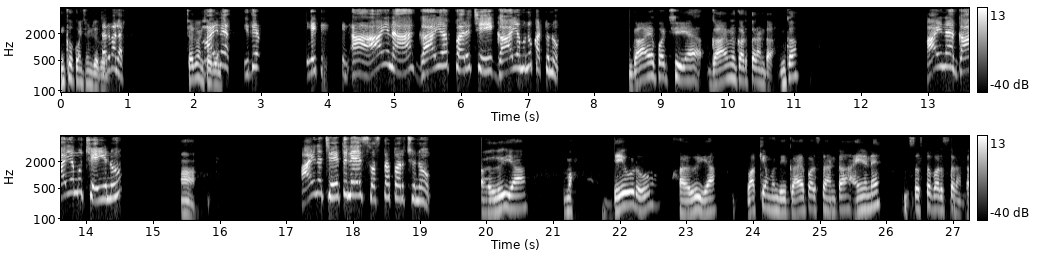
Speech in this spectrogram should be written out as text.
ఇంకా కొంచెం చదువు. చదవండి ఆయన ఇదే ఆయన గాయపరిచి గాయమును కట్టును. గాయపరిచి గాయం కడతారంట. ఇంకా? ఆయన గాయము చేయును. ఆయన చేతులే స్వస్థపరచును. అలుయ దేవుడు అలుయ వాక్యం ఉంది గాయపరుస్తారంట ఆయననే స్వస్థపరుస్తారంట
